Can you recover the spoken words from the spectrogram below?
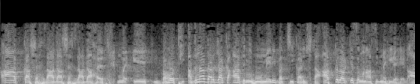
آپ کا شہزادہ شہزادہ ہے۔ میں ایک بہت ہی ادنا درجہ کا آدمی ہوں۔ میری بچی کا رشتہ آپ کے لڑکے سے مناسب نہیں رہے گا۔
